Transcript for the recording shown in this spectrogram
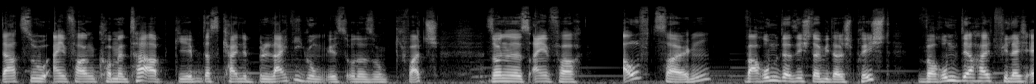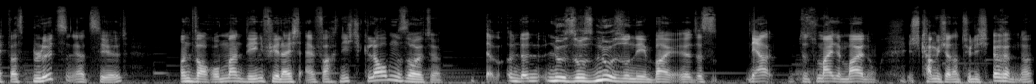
dazu einfach einen Kommentar abgeben, das keine Beleidigung ist oder so ein Quatsch, sondern es einfach aufzeigen, warum der sich da widerspricht, warum der halt vielleicht etwas Blödsinn erzählt und warum man den vielleicht einfach nicht glauben sollte. Nur so, nur so nebenbei. Das, ja, das ist meine Meinung. Ich kann mich ja natürlich irren, ne?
